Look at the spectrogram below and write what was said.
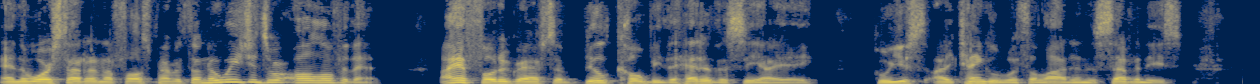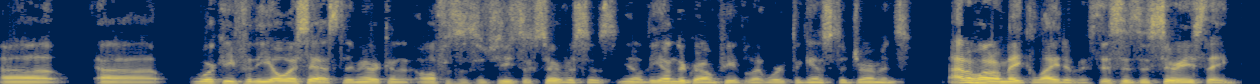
And the war started on a false premise. The Norwegians were all over that. I have photographs of Bill Colby, the head of the CIA, who used I tangled with a lot in the 70s, uh, uh, working for the OSS, the American Office of Strategic Services, you know, the underground people that worked against the Germans. I don't want to make light of it. This is a serious thing.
